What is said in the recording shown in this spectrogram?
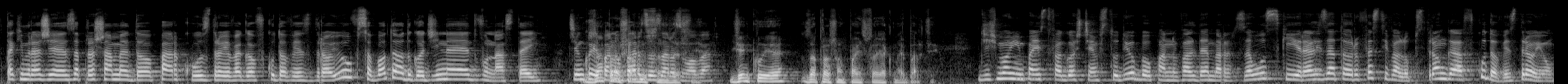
W takim razie zapraszamy do Parku Zdrojowego w Kudowie Zdroju w sobotę od godziny 12. Dziękuję Panu Zapraszamy bardzo za serdecznie. rozmowę. Dziękuję, zapraszam Państwa jak najbardziej. Dziś moim Państwa gościem w studiu był Pan Waldemar Załuski, realizator festiwalu Pstrąga w Kudowie Zdroju.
